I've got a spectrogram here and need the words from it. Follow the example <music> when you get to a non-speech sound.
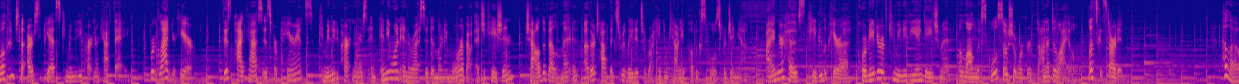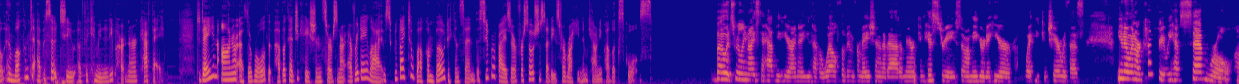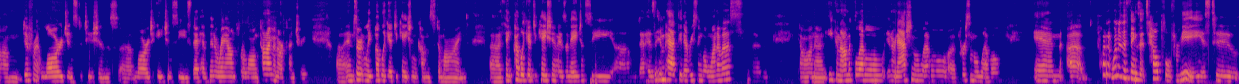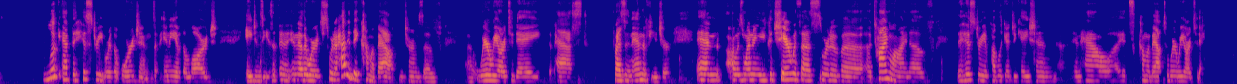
Welcome to the RCPS Community Partner Cafe. We're glad you're here. This podcast is for parents, community partners, and anyone interested in learning more about education, child development, and other topics related to Rockingham County Public Schools, Virginia. I am your host, Katie Lapira, Coordinator of Community Engagement, along with school social worker Donna Delisle. Let's get started. Hello, and welcome to episode two of the Community Partner Cafe. Today, in honor of the role that public education serves in our everyday lives, we'd like to welcome Beau Dickenson, the supervisor for social studies for Rockingham County Public Schools. Beau, it's really nice to have you here. I know you have a wealth of information about American history, so I'm eager to hear what you can share with us. You know, in our country, we have several um, different large institutions, uh, large agencies that have been around for a long time in our country. Uh, and certainly public education comes to mind. Uh, I think public education is an agency um, that has impacted every single one of us uh, on an economic level, international level, a personal level. And uh, one, of the things that's helpful for me is to look at the history or the origins of any of the large agencies. In other words, sort of how did they come about in terms of uh, where we are today, the past, present, and the future. And I was wondering you could share with us sort of a, a timeline of the history of public education and how it's come about to where we are today.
